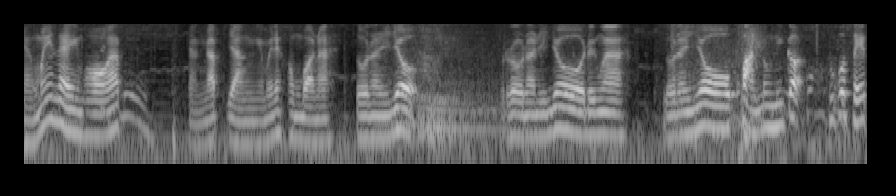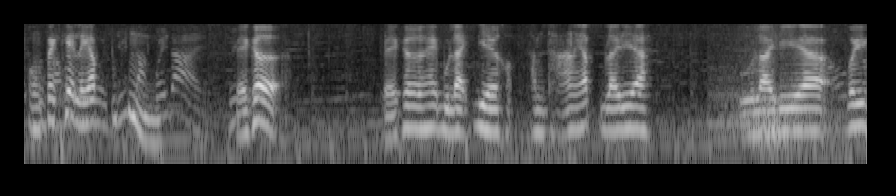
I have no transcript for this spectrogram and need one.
ยังไม่แรงพอครับ ยังครับยังยังไม่ได้คอมบอลนะโรนัลดิโยโรนัลดิโยดึงมาโรนัลดิโยปั่นตรงนี้ก็ซูเปอร์เซฟของเฟคเคนเลยครับยืนหืหลัมงไว้ได้เบเกอร์เบเกอร์ให้บูไลเดียทำทางเลยครับบูไลเดีย บูไลเดียวิ่ง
